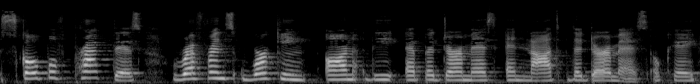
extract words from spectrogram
scope of practice reference working on the epidermis and not the dermis, okay?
